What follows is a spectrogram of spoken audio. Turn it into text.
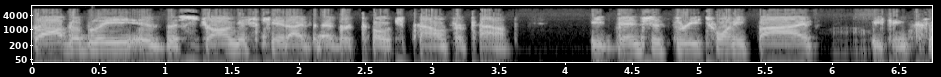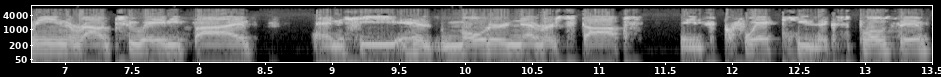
probably is the strongest kid I've ever coached pound for pound. He benches 325. He can clean around 285 and he, his motor never stops. He's quick. He's explosive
